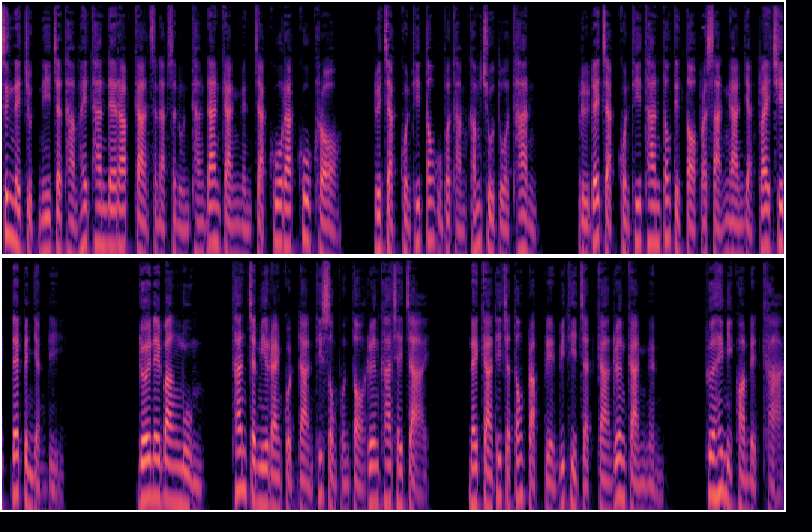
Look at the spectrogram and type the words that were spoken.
ซึ่งในจุดนี้จะทำให้ท่านได้รับการสนับสนุนทางด้านการเงินจากคู่รักคู่ครอง หรือจากคนที่ต้องอุปถัมภ์ค้ำชูตัวท่าน หรือได้จากคนที่ท่านต้องติดต่อประสานงานอย่างใกล้ชิดได้เป็นอย่างดี โดยในบางมุม ท่านจะมีแรงกดดันที่ส่งผลต่อเรื่องค่าใช้จ่าย ในการที่จะต้องปรับเปลี่ยนวิธีจัดการเรื่องการเงิน เพื่อให้มีความเด็ดขาด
